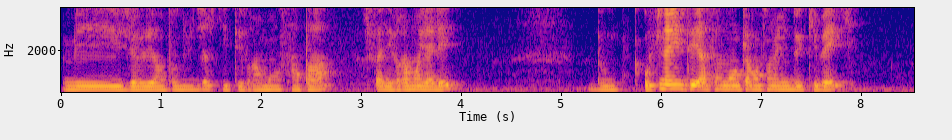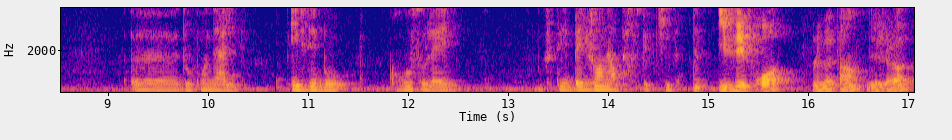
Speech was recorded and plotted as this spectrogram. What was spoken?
Mais j'avais entendu dire qu'il était vraiment sympa, qu'il fallait vraiment y aller. Donc au final il était à seulement 45 minutes de Québec. Euh, donc on est allé. Il faisait beau, gros soleil. Donc c'était une belle journée en perspective. Il faisait froid le matin déjà.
